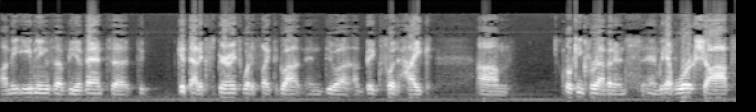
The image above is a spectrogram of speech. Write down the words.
on the evenings of the event to, to get that experience, what it's like to go out and do a, a Bigfoot hike, um, looking for evidence. And we have workshops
